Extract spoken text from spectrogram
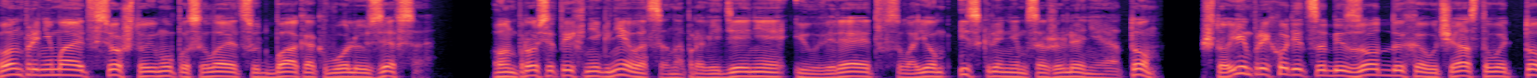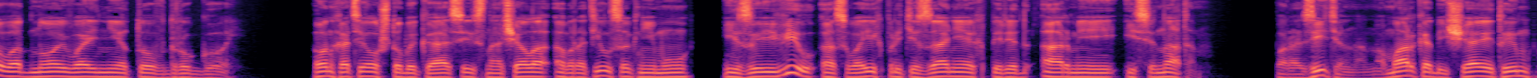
Он принимает все, что ему посылает судьба, как волю Зевса. Он просит их не гневаться на провидение и уверяет в своем искреннем сожалении о том, что им приходится без отдыха участвовать то в одной войне, то в другой. Он хотел, чтобы Кассий сначала обратился к нему и заявил о своих притязаниях перед армией и сенатом. Поразительно, но Марк обещает им,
